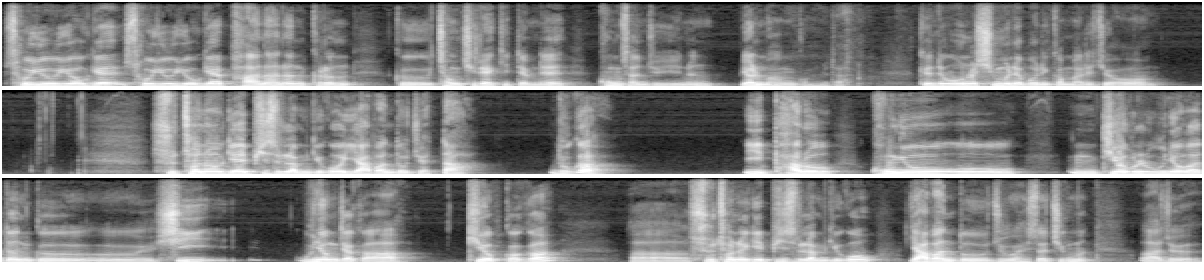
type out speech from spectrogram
소유욕에 소유욕에 반하는 그런 그 정치를 했기 때문에 공산주의는 멸망한 겁니다. 그런데 오늘 신문에 보니까 말이죠. 수천억의 빚을 남기고 야반도주했다. 누가? 이 바로 공유 음, 기업을 운영하던 그 어, 시 운영자가 기업가가 아, 수천억의 빚을 남기고 야반도주해서 지금은 아주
